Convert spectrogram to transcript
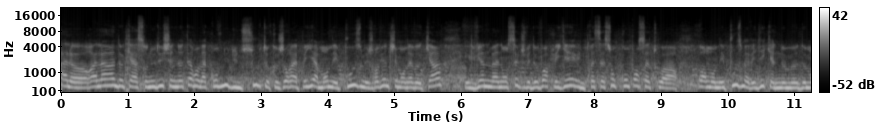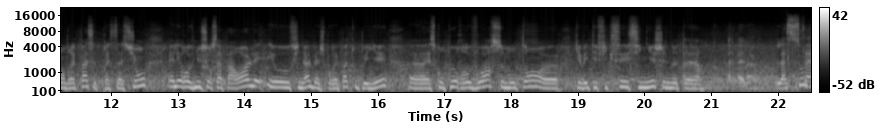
Alors, Alain de Castres nous dit chez le notaire, on a convenu d'une soulte que j'aurais à payer à mon épouse, mais je reviens de chez mon avocat et il vient de m'annoncer que je vais devoir payer une prestation compensatoire. Or, mon épouse m'avait dit qu'elle ne me demanderait pas cette prestation. Elle est revenue sur sa parole et, au final, ben, je ne pourrais pas tout payer. Euh, est-ce qu'on peut revoir ce montant euh, qui avait été fixé et signé chez le notaire? La soulte, ça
